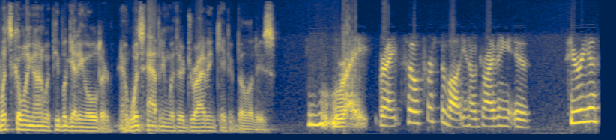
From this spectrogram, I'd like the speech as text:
what's going on with people getting older and what's happening with their driving capabilities? Right, right. So first of all, you know, driving is serious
